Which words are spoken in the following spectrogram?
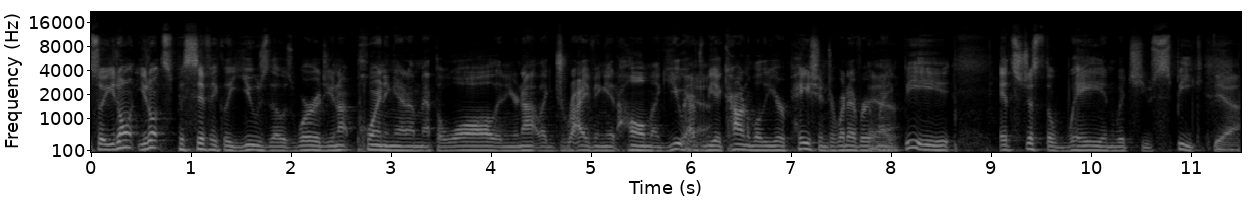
So you don't you don't specifically use those words. You're not pointing at them at the wall and you're not like driving it home like you have to be accountable to your patient or whatever it Yeah. might be. It's just the way in which you speak. Yeah.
